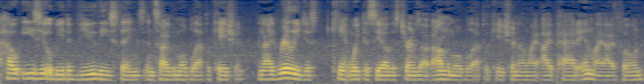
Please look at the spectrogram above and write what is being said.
how easy it will be to view these things inside of the mobile application. And I really just can't wait to see how this turns out on the mobile application on my iPad and my iPhone.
